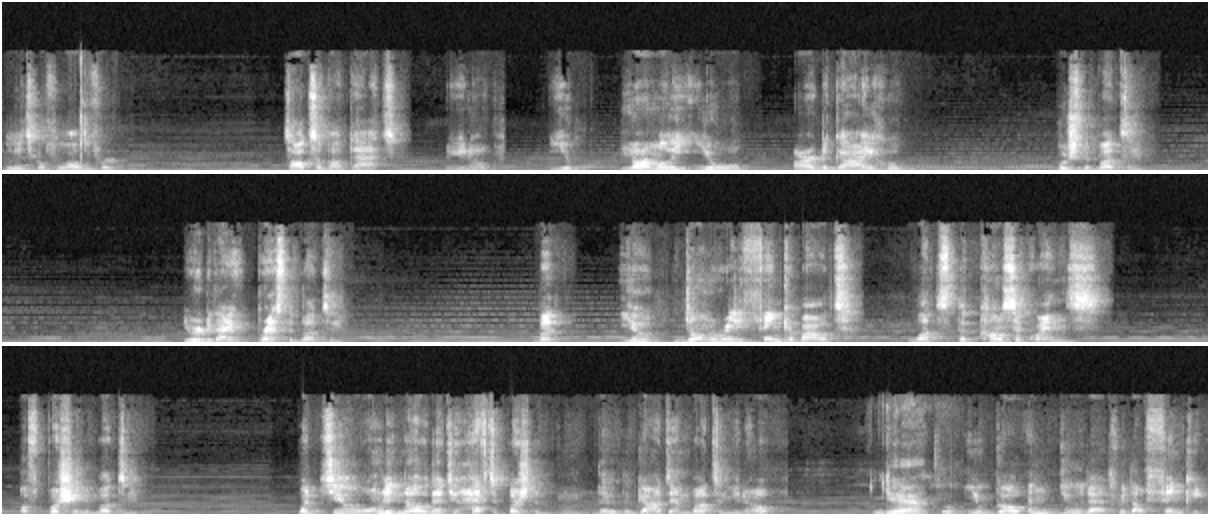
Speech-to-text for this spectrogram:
political philosopher, talks about that. You know, you normally you are the guy who push the button. You're the guy who press the button, but you don't really think about what's the consequence of pushing the button. But you only know that you have to push the, the, the goddamn button, you know? Yeah. So you go and do that without thinking.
